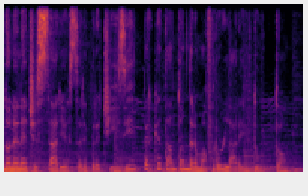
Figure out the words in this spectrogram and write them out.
Non è necessario essere precisi perché tanto andremo a frullare il tutto.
